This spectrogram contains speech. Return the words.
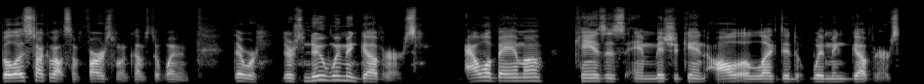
but let's talk about some first when it comes to women. There were there's new women governors. Alabama, Kansas, and Michigan all elected women governors.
